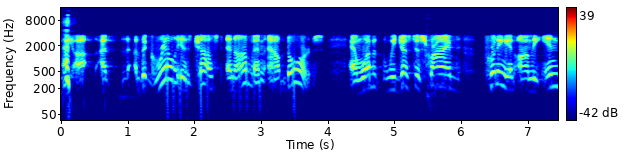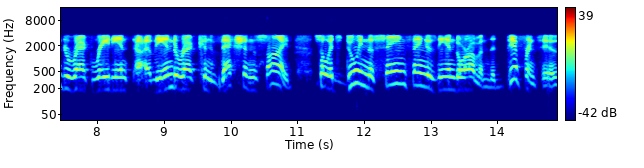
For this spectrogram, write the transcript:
the, uh, the grill is just an oven outdoors. And what we just described, putting it on the indirect radiant, uh, the indirect convection side. So it's doing the same thing as the indoor oven. The difference is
